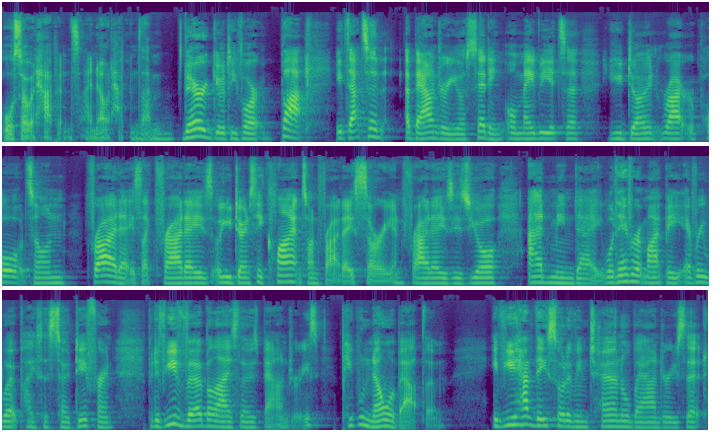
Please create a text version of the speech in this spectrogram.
also it happens. I know it happens. I'm very guilty for it. But if that's a, a, boundary you're setting, or maybe it's a you don't write reports on Fridays, like Fridays, or you don't see clients on Fridays, sorry, and Fridays is your admin day, whatever it might be, every workplace is so different. But if you verbalize those boundaries, people know about them if you have these sort of internal boundaries that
